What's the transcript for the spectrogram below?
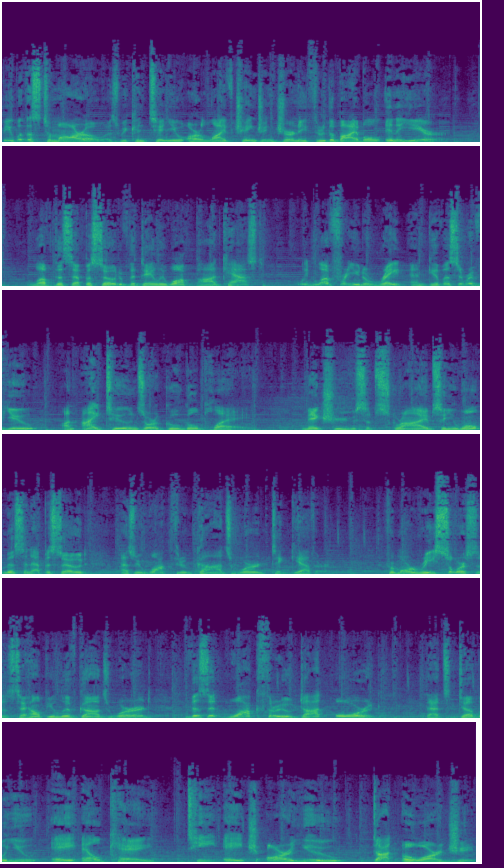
Be with us tomorrow as we continue our life changing journey through the Bible in a year. Love this episode of the Daily Walk podcast? We'd love for you to rate and give us a review on iTunes or Google Play. Make sure you subscribe so you won't miss an episode as we walk through God's Word together. For more resources to help you live God's Word, visit walkthru.org. That's W A L K T H R U dot O R G.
